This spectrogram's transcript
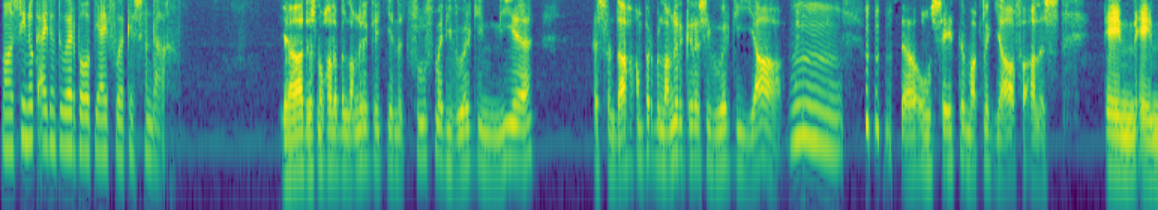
maar ons sien ook uit om te hoor waarop jy fokus vandag. Ja, dis nogal 'n belangrike een. Dit voel vir my die woordjie nee is vandag amper belangriker as die woordjie ja. Mm. so ons sê te maklik ja vir alles en en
